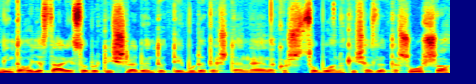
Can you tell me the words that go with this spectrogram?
mint ahogy a Sztálin szobrot is ledöntötték Budapesten, ennek a szobornak is ez lett a sorsa,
